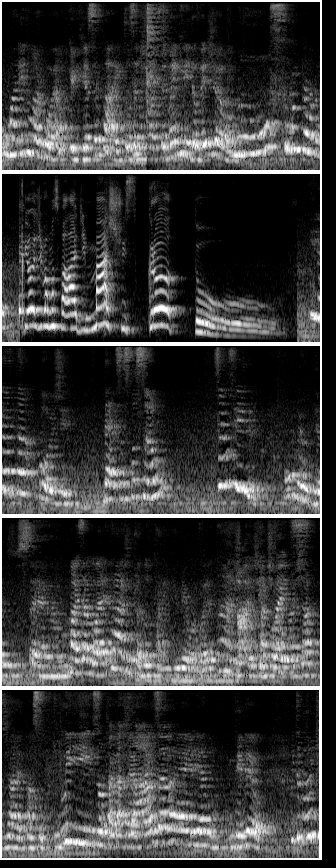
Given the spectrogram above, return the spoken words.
o marido largou ela porque ele queria ser pai. Então você não pode ser mãe querida, um beijão. Nossa, coitada. E hoje vamos falar de macho escroto. E ela tá hoje nessa situação sendo filho. Oh, meu Deus do céu. Mas agora é tarde pra adotar, entendeu? Agora é tarde. Ah, gente, agora mas- já, já passou por tudo isso, Não tá é mais casada. velha, entendeu? Então por que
